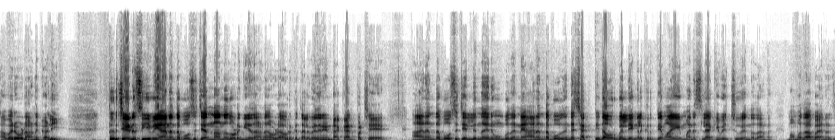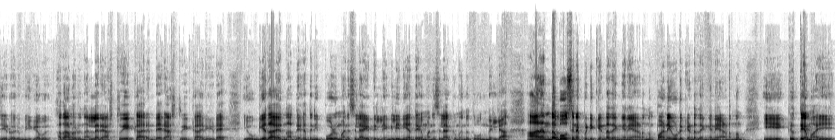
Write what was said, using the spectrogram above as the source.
അവരോടാണ് കളി. തീർച്ചയായിട്ടും സി വി ആനന്ദബോസ് ചെന്നന്ന് തുടങ്ങിയതാണ് അവിടെ അവർക്ക് തലവേദന ഉണ്ടാക്കാൻ പക്ഷേ ആനന്ദബോസ് ചെല്ലുന്നതിന് മുമ്പ് തന്നെ ആനന്ദബോസിന്റെ ശക്തി ദൗർബല്യങ്ങൾ കൃത്യമായി മനസ്സിലാക്കി വെച്ചു എന്നതാണ് മമതാ ബാനർജിയുടെ ഒരു മികവ്. അതാണ് ഒരു നല്ല രാഷ്ട്രീയക്കാരന്റെ രാഷ്ട്രീയക്കാരിയുടെ യോഗ്യത എന്ന് അദ്ദേഹത്തിന് ഇപ്പോഴും മനസ്സിലായിട്ടില്ലെങ്കിൽ ഇനി അദ്ദേഹം മനസ്സിലാക്കുമെന്ന് തോന്നുന്നില്ല. ആനന്ദബോസിനെ പിടിക്കേണ്ടത് എങ്ങനെയാണെന്നും പണി കൊടുക്കേണ്ടത് എങ്ങനെയാണെന്നും ഈ കൃത്യമായി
